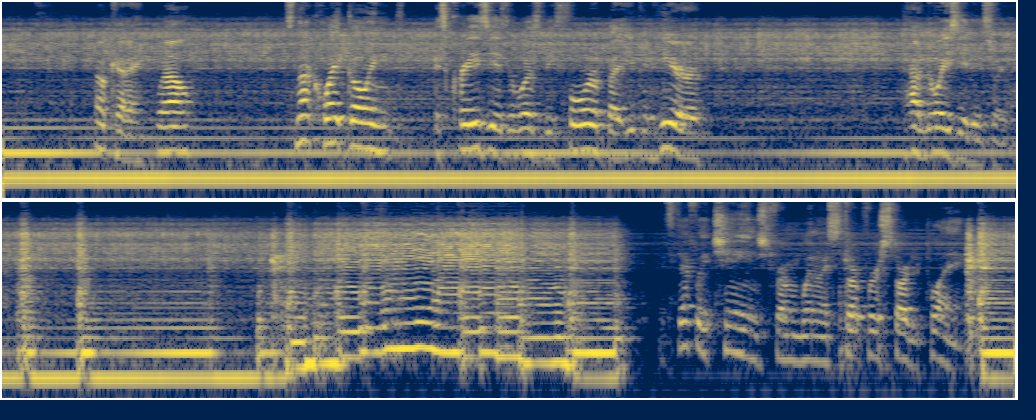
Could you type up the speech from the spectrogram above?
Okay, well, it's not quite going as crazy as it was before, but you can hear how noisy it is right now. It's definitely changed from when I start first started playing.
